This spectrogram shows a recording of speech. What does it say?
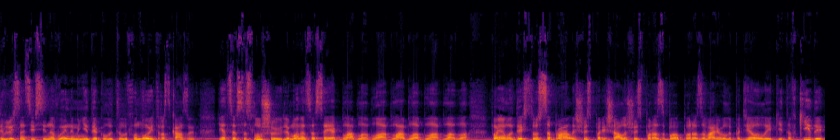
дивлюсь на ці всі новини, мені деколи телефонують, розказують. Я це все слушаю. Для мене це все як бла, бла, бла, бла, бла, бла, бла, бла. Поняло, десь то собрали, щось порішали, щось порозаварювали, поділили які-то вкиди.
